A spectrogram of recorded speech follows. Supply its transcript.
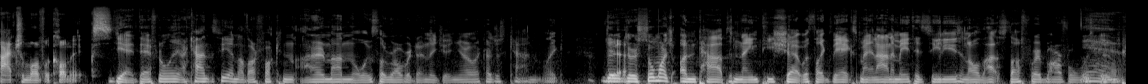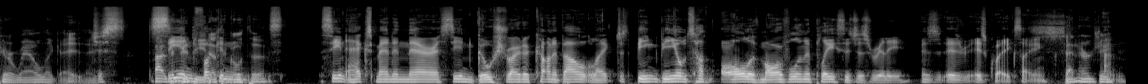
actual Marvel comics. Yeah, definitely. I can't see another fucking Iron Man that looks like Robert Downey Jr. Like I just can't. Like there, Yeah. there's so much untapped '90s shit with like the X Men animated series and all that stuff where Marvel was Yeah. doing pure well. Like it, Just seeing fucking go to. s- seeing X Men in there, seeing Ghost Rider cutting about, like just being being able to have all of Marvel in a place is just really is is, is quite exciting. synergy.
